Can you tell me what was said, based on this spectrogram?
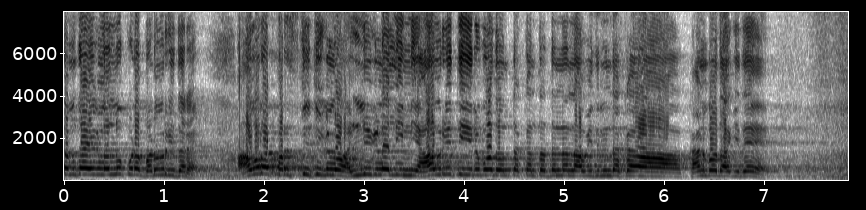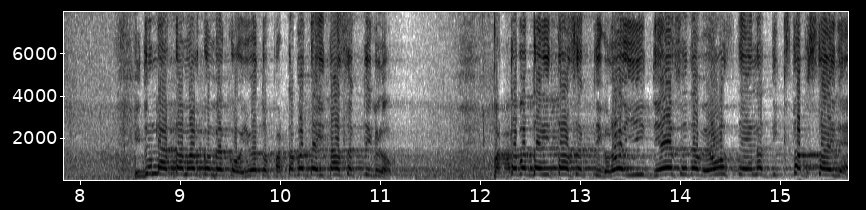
ಸಮುದಾಯಗಳಲ್ಲೂ ಕೂಡ ಬಡವರು ಇದ್ದಾರೆ. ಅವರ ಪರಿಸ್ಥಿತಿಗಳು, ಹಳ್ಳಿಗಳಲ್ಲಿ ಇನ್ನು ಯಾವ ರೀತಿ ಇರ್ಬೋದು ಅಂತಕ್ಕಂಥದ್ದನ್ನು ನಾವು ಇದರಿಂದ ಕಾಣ್ಬೋದಾಗಿದೆ. ಇದನ್ನ ಅರ್ಥ ಮಾಡ್ಕೊಬೇಕು. ಇವತ್ತು ಪಟ್ಟಬದ್ಧ ಹಿತಾಸಕ್ತಿಗಳು ಪಟ್ಟಬದ್ಧ ಹಿತಾಸಕ್ತಿಗಳು ಈ ದೇಶದ ವ್ಯವಸ್ಥೆಯನ್ನು ದಿಕ್ಸ್ತಪಿಸ್ತಾ ಇದೆ.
